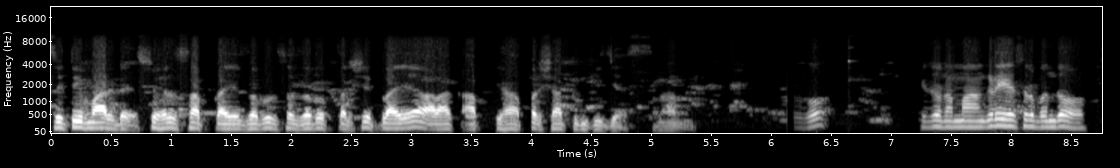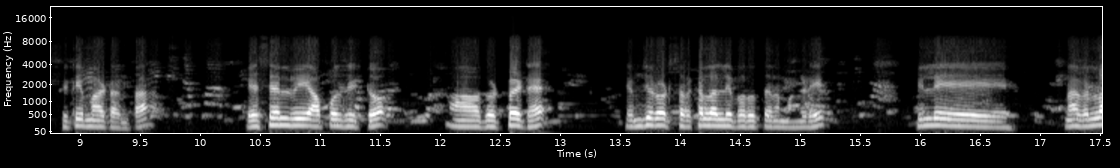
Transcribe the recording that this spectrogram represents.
सिटी मार्ट है। सुहेल साहब का ये ज़रूर से ज़रूर तर्शीफ लाइए और आप, यहाँ पर शॉपिंग कीजिए। ಇದು ನಮ್ಮ ಅಂಗಡಿ ಹೆಸರು ಬಂದು ಸಿಟಿ ಮಾರ್ಟ್ ಅಂತ. S L V opposite Doddapete. M G road circle ಅಲ್ಲಿ ಬರುತ್ತೆ ನಮ್ಮ ಅಂಗಡಿ. ಇಲ್ಲಿ ನಾವೆಲ್ಲ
